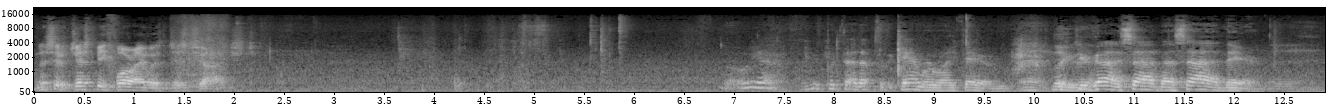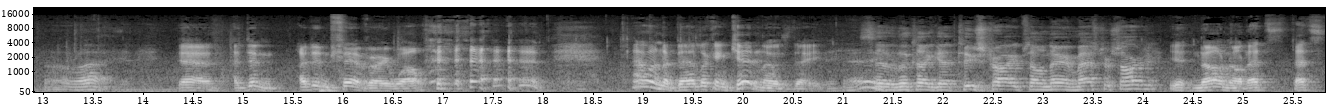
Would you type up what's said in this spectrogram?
This is just before I was discharged. Oh yeah. Let me put that up for the camera right there. Look Put at you that. guys side by side there. All right. Yeah, I didn't. I didn't fare very well. I wasn't a bad-looking kid in those days. Hey. So it looks like you got two stripes on there, Master Sergeant? Yeah, no, no, that's that's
